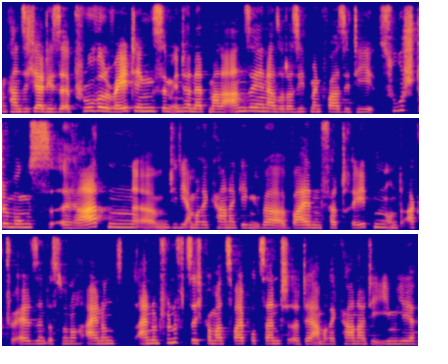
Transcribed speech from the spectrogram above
Man kann sich ja diese Approval Ratings im Internet mal ansehen. Also da sieht man quasi die Zustimmungsraten, ähm, die die Amerikaner gegenüber Biden vertreten. Und aktuell sind es nur noch 51,2 Prozent der Amerikaner, die ihm hier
